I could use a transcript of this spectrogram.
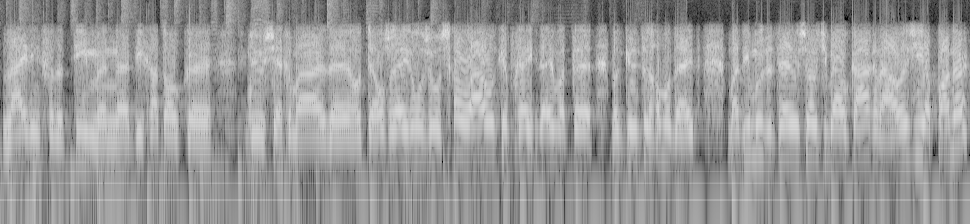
leiding van het team. En eh, die gaat ook eh, nu zeg maar de hotels regelen, zo, zo houden. Ik heb geen idee wat, eh wat Gunther allemaal deed. Maar die moet het hele zootje bij elkaar gaan houden. Dat is een Japanner.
